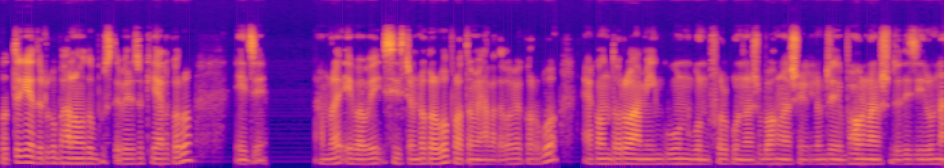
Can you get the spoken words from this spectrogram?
প্রত্যেকে এতটুকু ভালো মতো বুঝতে পেরেছ, খেয়াল করো। এই যে আমরা এভাবেই সিস্টেমটা করব, প্রথমে আলাদাভাবে করব। এখন ধরো আমি গুণ গুণফল পূর্ণাংশ, ভগ্নাংশ লিখলাম। যে ভগ্নাংশ যদি জিরো না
